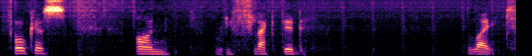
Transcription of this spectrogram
Focus on reflected light.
